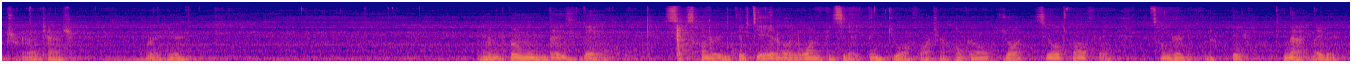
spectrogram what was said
which we're gonna attach right here. And boom, that is day. 658 of like one piece a day. Thank you all for watching. I hope you all enjoy. See you all tomorrow for day 659 later.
